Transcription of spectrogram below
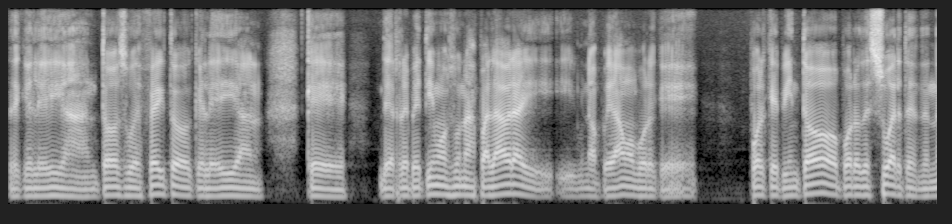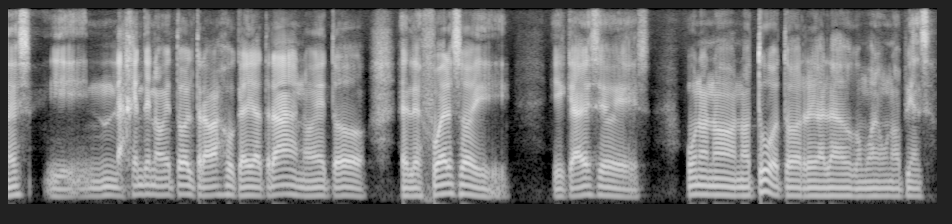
de que le digan todos sus defectos, que le digan que de repetimos unas palabras y, nos pegamos porque, porque pintó por de suerte, ¿entendés? Y la gente no ve todo el trabajo que hay atrás, no ve todo el esfuerzo y, y que a veces uno no, no tuvo todo regalado como uno piensa.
